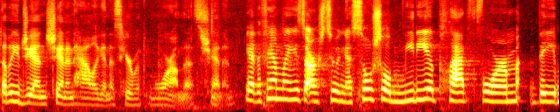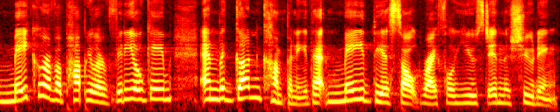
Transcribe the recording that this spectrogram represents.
WGN's Shannon Halligan is here with more on this. Shannon. Yeah, the families are suing a social media platform, the maker of a popular video game, and the gun company that made the assault rifle used in the shooting.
